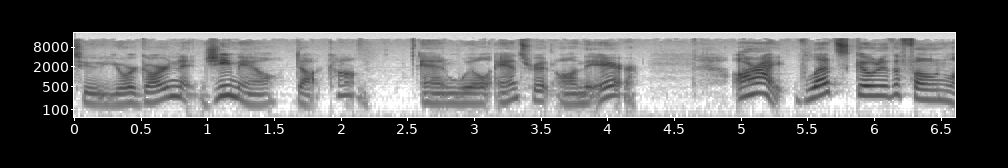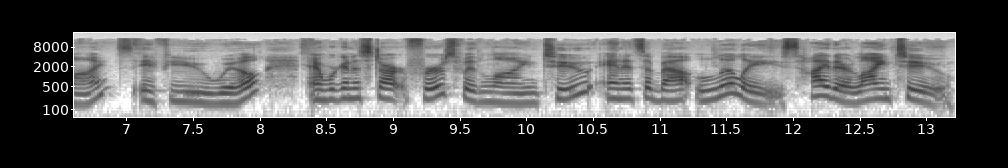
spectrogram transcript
to yourgarden at gmail.com, and we'll answer it on the air. All right, let's go to the phone lines, if you will. And we're going to start first with line two, and it's about lilies. Hi there, line two.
